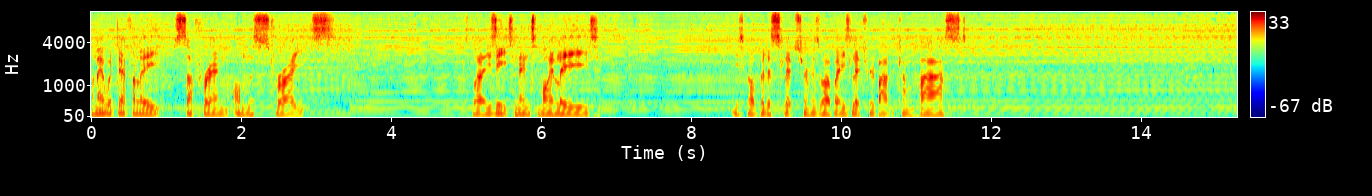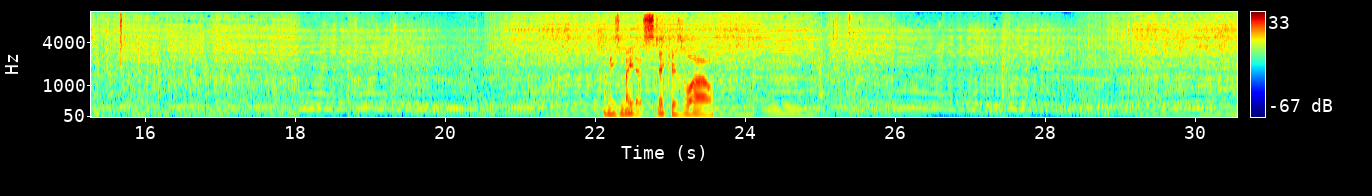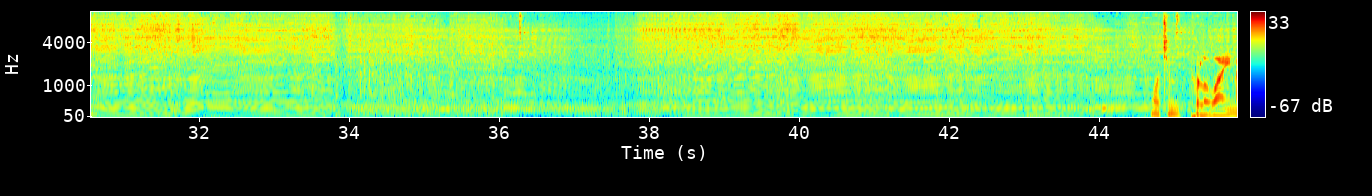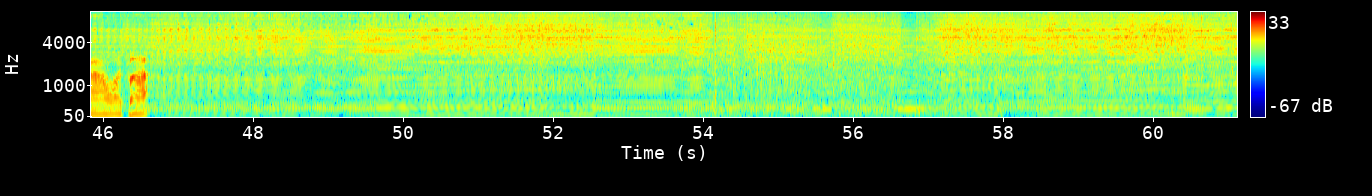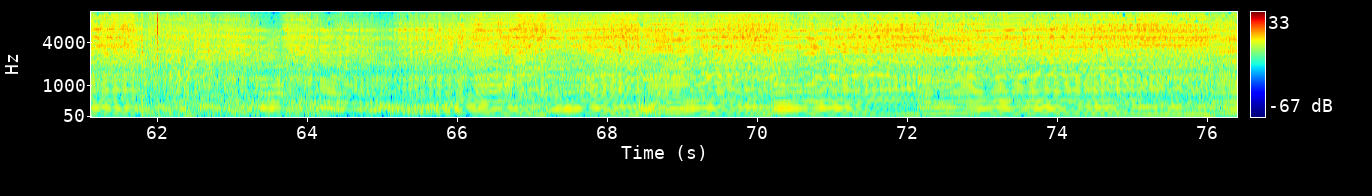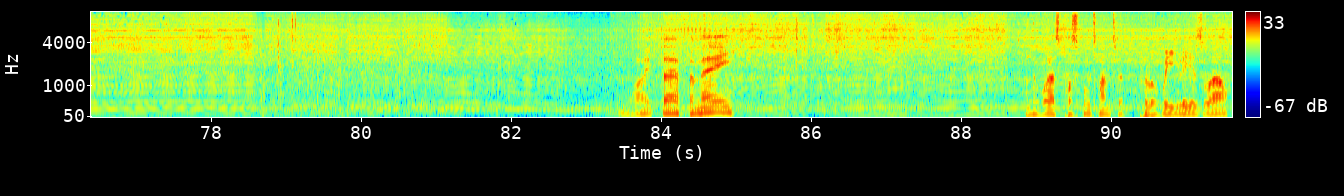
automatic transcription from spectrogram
Know we're definitely suffering on the straights. Like he's eaten into my lead. He's got a bit of slipstream as well, but he's literally about to come past. And he's made it stick as well. Watch him pull away now, I bet. There for me. And the worst possible time to pull a wheelie as well.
